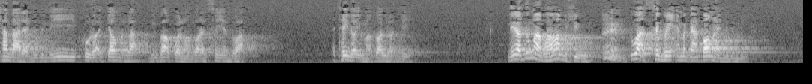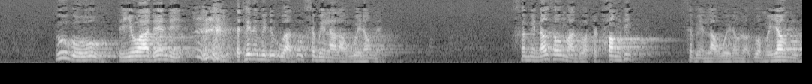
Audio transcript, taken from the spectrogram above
ချမ်းသာတဲ့မြတ်သမီးခုတော့အကြောင်းမလားမိဘကွယ်လွန်သွားတယ်ဆင်းရဲသွားအထိတ်တော့အိမ်မှာသွားပြီးတော့နေနေတော့သူ့မှာဘာမှမရှိဘူးသူကစပင်အမတန်ကောင်းတယ်မြတ်သမီးသူ့ကိုတရွာတဲ့နေတထေသမီးတို့ကသူ့စပင်လာလာဝယ်တော့တယ်စပင်နောက်ဆုံးမှသူကတထောင်ထိစပင်လာဝယ်တော့တော့သူကမရောက်ဘူး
